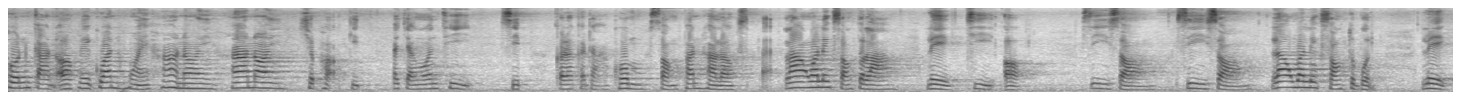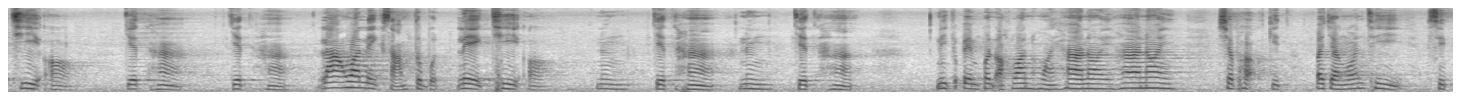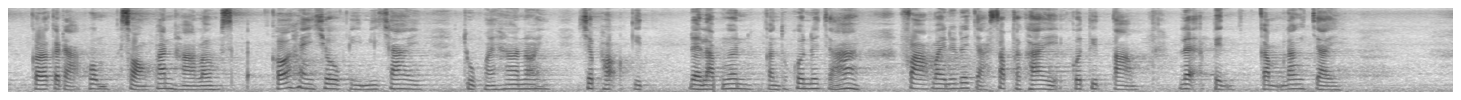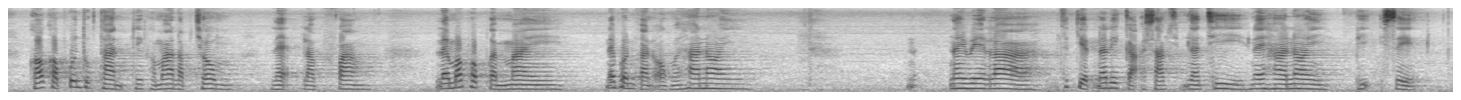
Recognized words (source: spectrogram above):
ผลการออกเลขวันหวยห้าน้อยห้าน้อย เฉพาะกิจประจำวันที่ 10 กรกฎาคม 2568ล่างว่าเลข 2 ตัวลาง เลขที่ออก 42 42ล่างว่าเลข 2 ตัวบน เลขที่ออก 75 75ล่างว่าเลข 3 ตัวบน เลขที่ออก 175 175 นี่ก็เป็นผลออกวันหวยห้าน้อยห้าน้อย เฉพาะกิจประจำวันที่ 10 กรกฎาคม 2568ขอให้โชคดีมีชัยถูกหวยห้าน้อย เฉพาะกิจได้รับเงินกันทุกคนด้วยจ้า ฝากไว้ด้วยจ้าซับตะไคร้กดติดตาม และเป็นกำลังใจ ขอขอบคุณทุกท่านที่เข้ามารับชมและรับฟัง และมาพบกันใหม่ในผลการออกหวยห้าน้อย ในเวลา 17นาฬิกา30 นาทีในฮานอยพิเศษ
